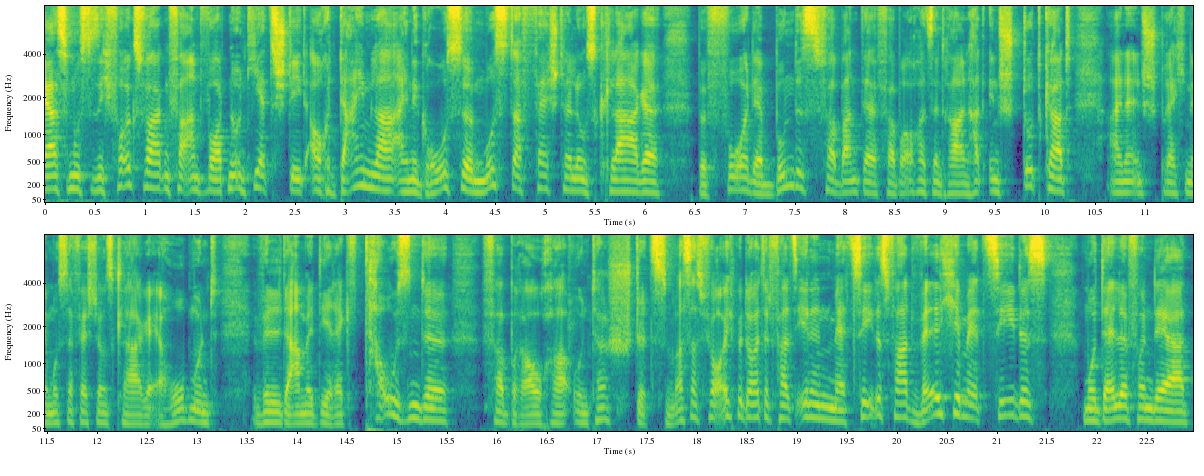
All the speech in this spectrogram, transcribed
Erst musste sich Volkswagen verantworten und jetzt steht auch Daimler eine große Musterfeststellungsklage bevor. Der Bundesverband der Verbraucherzentralen hat in Stuttgart eine entsprechende Musterfeststellungsklage erhoben und will damit direkt tausende Verbraucher unterstützen. Was das für euch bedeutet, falls ihr einen Mercedes fahrt, welche Mercedes-Modelle von der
